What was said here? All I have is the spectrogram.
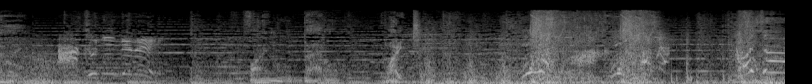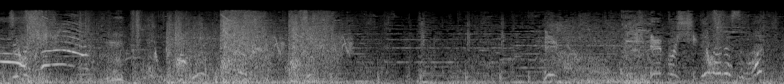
悪人でね Final battle. Fight. 今ですわ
